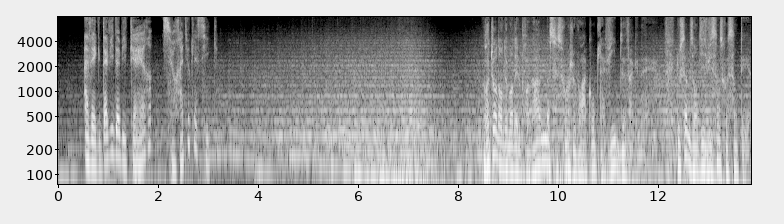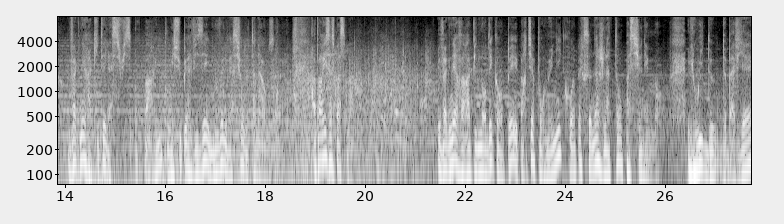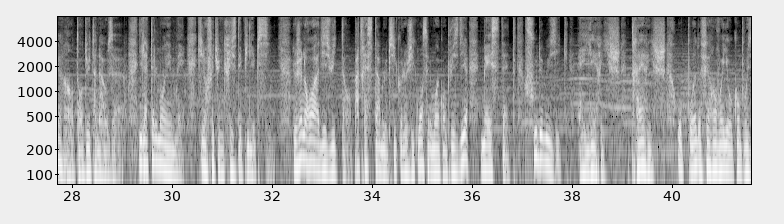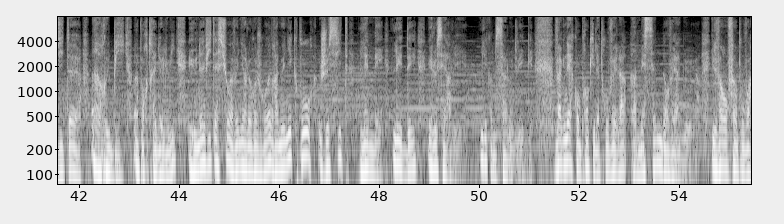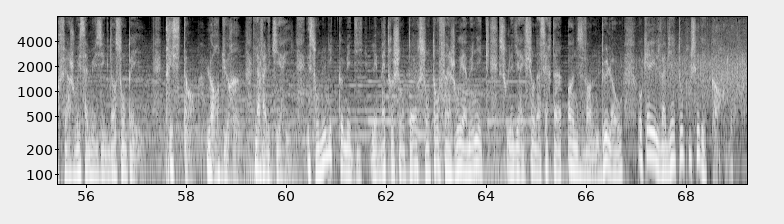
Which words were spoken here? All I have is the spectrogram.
avec David Abiker sur Radio Classique. Retour d'en demander le programme. Ce soir, je vous raconte la vie de Wagner. Nous sommes en 1861. Wagner a quitté la Suisse pour Paris pour y superviser une nouvelle version de Tannhauser. À Paris, ça se passe mal. Et Wagner va rapidement décamper et partir pour Munich où un personnage l'attend passionnément. Louis II de Bavière a entendu Tannhauser. Il a tellement aimé qu'il en fait une crise d'épilepsie. Le jeune roi a 18 ans, pas très stable psychologiquement, c'est le moins qu'on puisse dire, mais esthète, fou de musique, et il est riche, très riche, au point de faire envoyer au compositeur un rubis, un portrait de lui et une invitation à venir le rejoindre à Munich pour, je cite, l'aimer, l'aider et le servir. Il est comme ça, Ludwig. Wagner comprend qu'il a trouvé là un mécène d'envergure. Il va enfin pouvoir faire jouer sa musique dans son pays. Tristan, Lord du Rhin, la Valkyrie et son unique comédie, Les Maîtres Chanteurs, sont enfin joués à Munich sous la direction d'un certain Hans von Bülow, auquel il va bientôt pousser des cordes.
